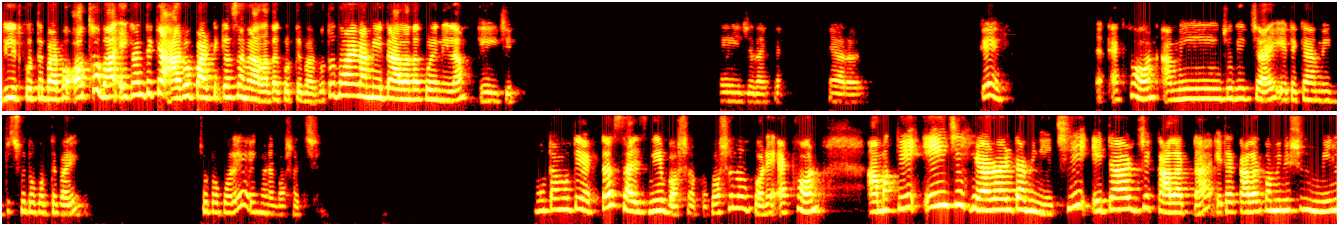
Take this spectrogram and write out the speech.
ডিলিট করতে পারব। অথবা এখান থেকে আরও পার্টিকেলস আমি আলাদা করতে পারব। তো ধরেন আমি এটা আলাদা করে নিলাম। এই যে যে দেখেন ওকে এখন আমি যদি চাই, এটাকে আমি একটু ছোট করতে পারি। ছোট করে এখানে বসাচ্ছি। মোটামুটি একটা সাইজ নিয়ে বসাবো। বসানোর পরে এখন আমাকে এই যে হেয়ার অয়েলটা আমি নিয়েছি, এটার যে কালারটা এটার কালার কম্বিনেশন মিল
